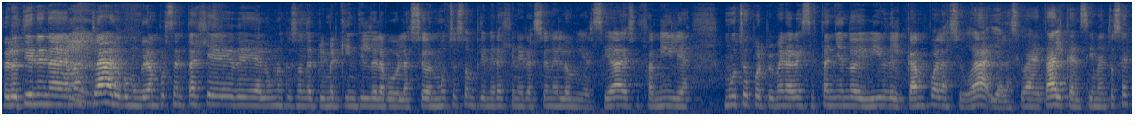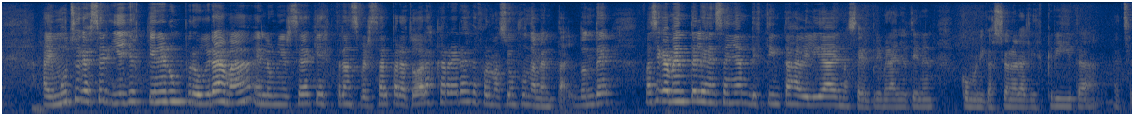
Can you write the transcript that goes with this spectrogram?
Pero tienen además, claro, como un gran porcentaje de alumnos que son del primer quintil de la población. Muchos son primera generación en la universidad, de sus familias. Muchos por primera vez se están yendo a vivir del campo a la ciudad y a la ciudad de Talca encima. Entonces, hay mucho que hacer y ellos tienen un programa en la universidad que es transversal para todas las carreras de formación fundamental, donde básicamente les enseñan distintas habilidades. No sé, en primer año tienen comunicación oral y escrita, etc.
